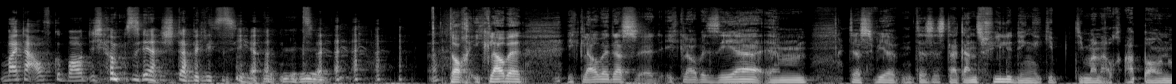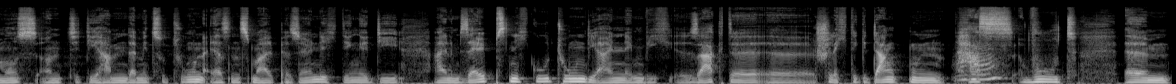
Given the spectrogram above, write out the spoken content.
weiter aufgebaut. Ich habe es sehr stabilisiert. Doch, ich glaube, ich glaube, dass äh, ich glaube sehr, ähm, dass wir, dass es da ganz viele Dinge gibt, die man auch abbauen muss und die haben damit zu tun. Erstens mal persönlich Dinge, die einem selbst nicht gut tun, die einen eben, wie ich äh, sagte, äh, schlechte Gedanken, Hass, mhm. Wut. Ähm,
